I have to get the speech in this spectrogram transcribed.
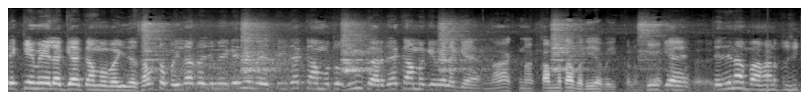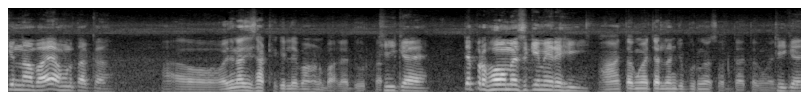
ਤੇ ਕਿਵੇਂ ਲੱਗਿਆ ਕੰਮ ਬਾਈ ਦਾ? ਸਭ ਤੋਂ ਪਹਿਲਾਂ ਤਾਂ ਜਿਵੇਂ ਕਹਿੰਦੇ ਮਿਸਤਰੀ ਦਾ ਕੰਮ ਤੋਂ ਸ਼ੁਰੂ ਕਰਦੇ ਆ ਕੰਮ ਕਿਵੇਂ ਲੱਗਿਆ? ਨਾ ਨਾ ਕੰਮ ਤਾਂ ਵਧੀਆ ਬਈ ਕਲਮ ਠੀਕ ਹੈ ਤੇ ਇਹਦੇ ਨਾਲ ਵਾਹਣ ਤੁਸੀਂ ਕਿੰਨਾ ਵਾਹਿਆ ਹੁਣ ਤੱਕ? ਆਹ, ਇਹਦੇ ਨਾਲ ਅਸੀਂ 60 ਕਿੱਲੇ ਵਾਹਣ ਬਾਲਿਆ ਦੂਰ ਕਰ। ਠੀਕ ਹੈ ਤੇ ਪਰਫਾਰਮੈਂਸ ਕਿਵੇਂ ਰਹੀ? ਹਾਂ ਤਵੀਆਂ ਚੱਲਣ ਚ ਪੂਰੀਆਂ ਸੁੱਧਾ ਤਵੀਆਂ ਠੀਕ ਹੈ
